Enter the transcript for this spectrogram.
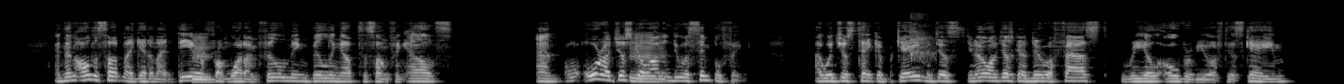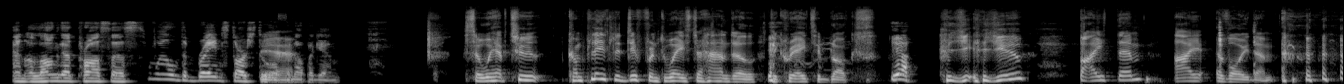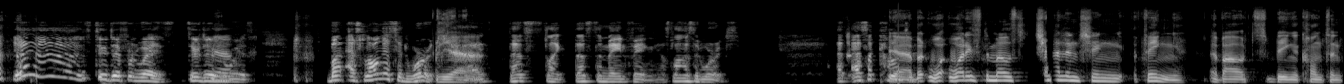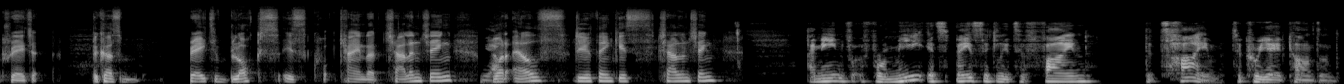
And then all of a sudden I get an idea Mm. from what I'm filming building up to something else. And or, or I just go out Mm. and do a simple thing. I would just take a game and just, you know, I'm just going to do a fast, real overview of this game. And along that process, well, the brain starts to Yeah. open up again. So we have two completely different ways to handle the creative blocks. Yeah, you, you fight them, I avoid them. yeah, yeah, it's two different ways. Two different Yeah. ways. But as long as it works, Yeah. right? That's like that's the main thing. As long as it works. As a content, yeah, but what what is the most challenging thing about being a content creator? Because creative blocks is qu- kind of challenging. Yeah. What else do you think is challenging? I mean, for, for me, it's basically to find the time to create content,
